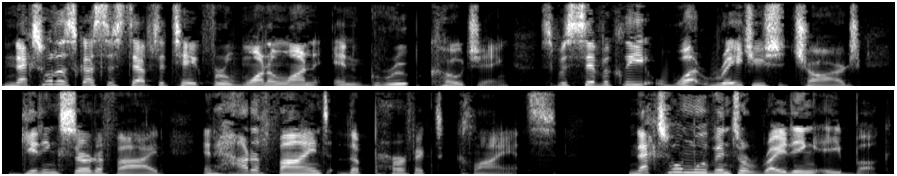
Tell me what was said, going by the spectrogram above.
Next, we'll discuss the steps to take for one on one and group coaching, specifically what rate you should charge, getting certified, and how to find the perfect clients. Next, we'll move into writing a book,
